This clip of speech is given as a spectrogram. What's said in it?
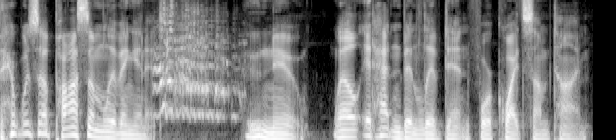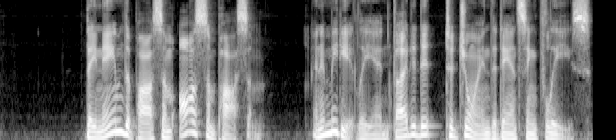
there was a possum living in it. Who knew? Well, it hadn't been lived in for quite some time. They named the possum Awesome Possum and immediately invited it to join the Dancing Fleas.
